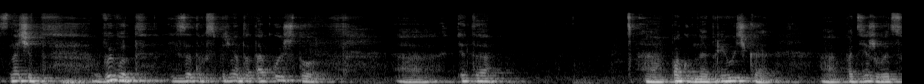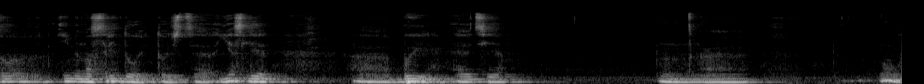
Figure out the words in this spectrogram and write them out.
Значит, вывод из этого эксперимента такой, что а, эта а, пагубная привычка поддерживается именно средой. То есть, э, если бы эти ну,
